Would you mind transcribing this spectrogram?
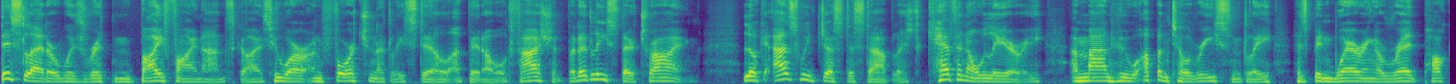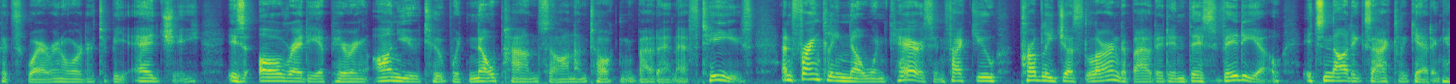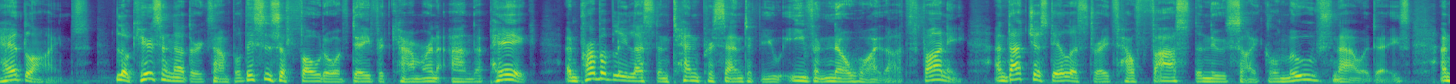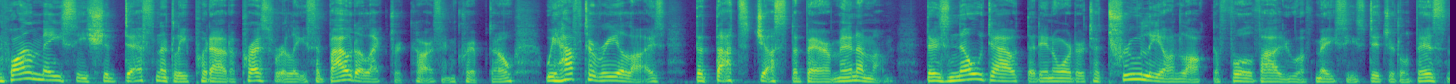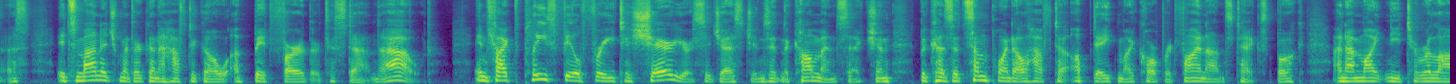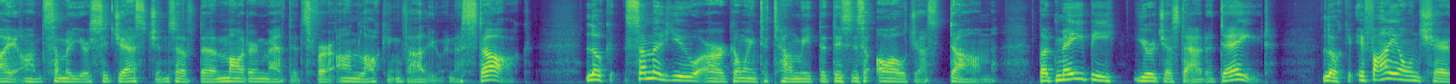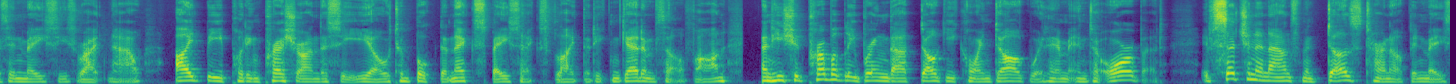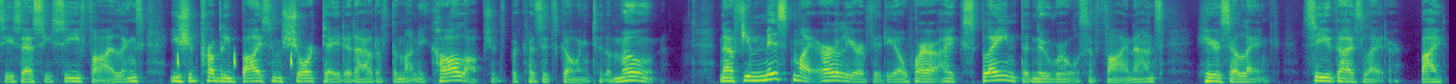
This letter was written by finance guys who are unfortunately still a bit old fashioned, but at least they're trying. Look, as we've just established, Kevin O'Leary, a man who up until recently has been wearing a red pocket square in order to be edgy, is already appearing on YouTube with no pants on and talking about NFTs. And frankly, no one cares. In fact, you probably just learned about it in this video. It's not exactly getting headlines. Look, here's another example. This is a photo of David Cameron and a pig and probably less than 10% of you even know why that's funny. And that just illustrates how fast the news cycle moves nowadays. And while Macy should definitely put out a press release about electric cars and crypto, we have to realize that that's just the bare minimum. There's no doubt that in order to truly unlock the full value of Macy's digital business, its management are going to have to go a bit further to stand out. In fact, please feel free to share your suggestions in the comments section because at some point I'll have to update my corporate finance textbook and I might need to rely on some of your suggestions of the modern methods for unlocking value in a stock. Look, some of you are going to tell me that this is all just dumb, but maybe you're just out of date. Look, if I own shares in Macy's right now, I'd be putting pressure on the CEO to book the next SpaceX flight that he can get himself on, and he should probably bring that doggy coin dog with him into orbit. If such an announcement does turn up in Macy's SEC filings, you should probably buy some short dated out of the money call options because it's going to the moon. Now, if you missed my earlier video where I explained the new rules of finance, here's a link. See you guys later. Bye.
